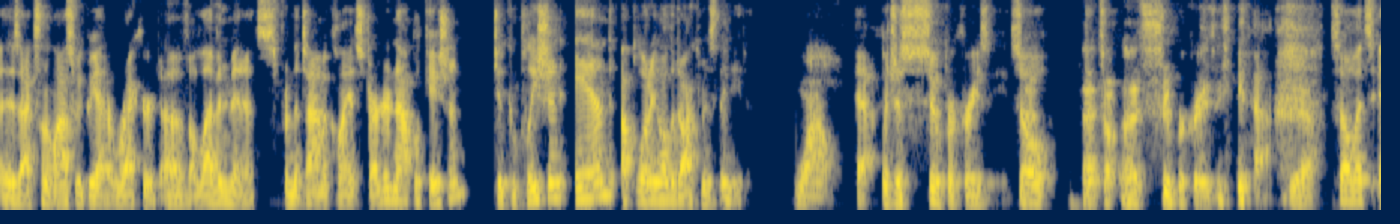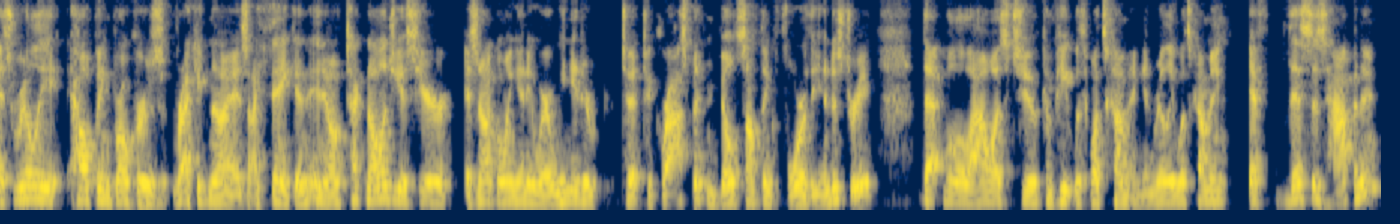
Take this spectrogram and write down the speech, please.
is excellent. Last week we had a record of 11 minutes from the time a client started an application to completion and uploading all the documents they needed. Wow. Yeah, which is super crazy. So that's that's super crazy. yeah, yeah. So it's it's really helping brokers recognize, I think, and you know, technology is here. It's not going anywhere. We need to, to to grasp it and build something for the industry that will allow us to compete with what's coming. And really, what's coming, if this is happening,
